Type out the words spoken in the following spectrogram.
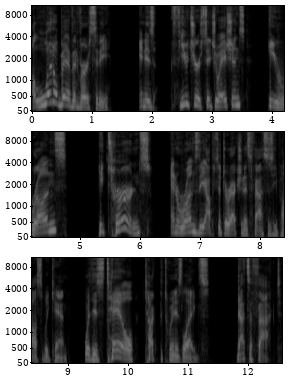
a little bit of adversity in his future situations, he runs, he turns, and runs the opposite direction as fast as he possibly can with his tail tucked between his legs. That's a fact.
